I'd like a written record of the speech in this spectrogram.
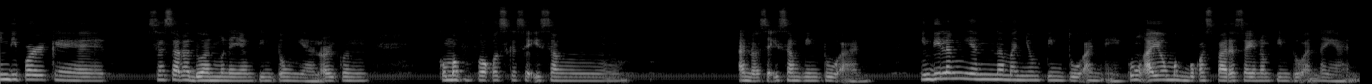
Hindi porket sasaraduhan mo na yung pintong 'yan or kung kung magfo-focus ka sa isang ano, sa isang pintuan, hindi lang 'yan naman yung pintuan eh. Kung ayaw magbukas para sa'yo ng pintuan na 'yan,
